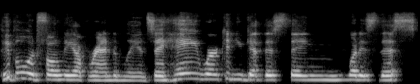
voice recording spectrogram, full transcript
people would phone me up randomly and say, Hey, where can you get this thing? What is this?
